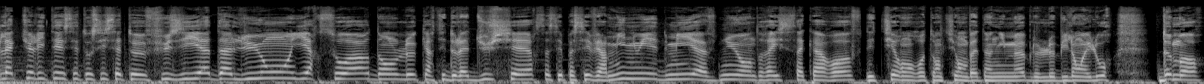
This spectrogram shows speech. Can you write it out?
L'actualité, c'est aussi cette fusillade à Lyon hier soir dans le quartier de la Duchère. Ça s'est passé vers minuit et demi, avenue Andrei Sakharov. Des tirs ont retenti en bas d'un immeuble. Le bilan est lourd. Deux morts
